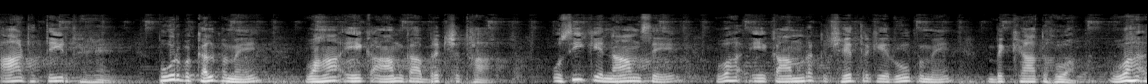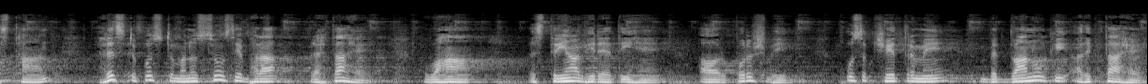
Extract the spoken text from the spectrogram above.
आठ तीर्थ हैं। पूर्व कल्प में वहाँ एक आम का वृक्ष था। उसी के नाम से वह एकाम्रक क्षेत्र के रूप में विख्यात हुआ। वह स्थान हृष्ट-पुष्ट मनुष्यों से भरा रहता है। वहाँ स्त्रियाँ भी रहती हैं और पुरुष भी। उस क्षेत्र में विद्वानों की अधिकता है।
